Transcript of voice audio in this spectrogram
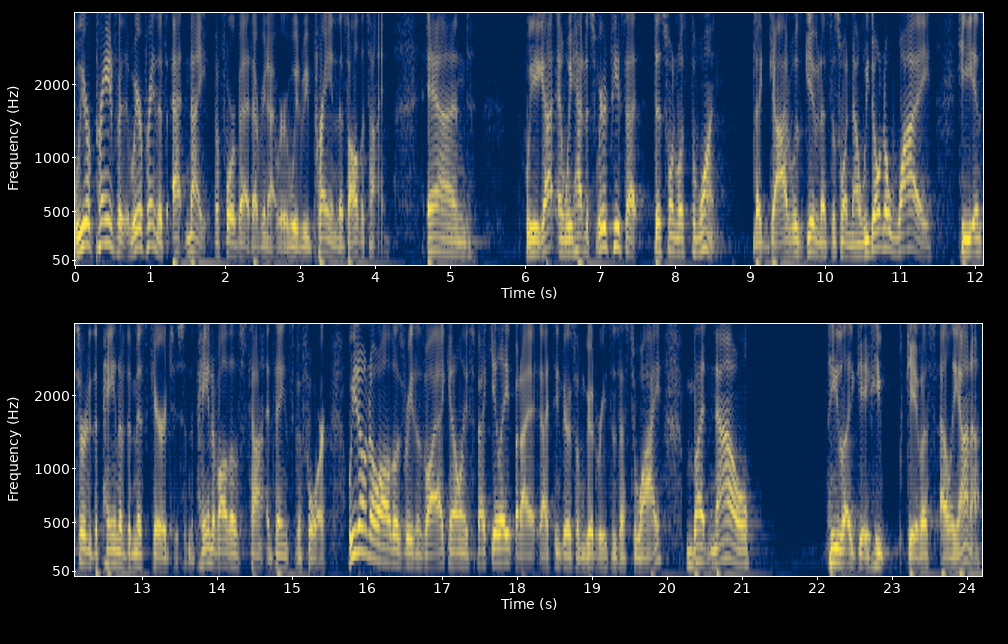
we were praying for we were praying this at night before bed every night. We'd be praying this all the time. And we got and we had this weird piece that this one was the one that God was giving us this one. Now we don't know why He inserted the pain of the miscarriages and the pain of all those t- things before. We don't know all those reasons why. I can only speculate, but I, I think there's some good reasons as to why. But now He like He gave us Eliana.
